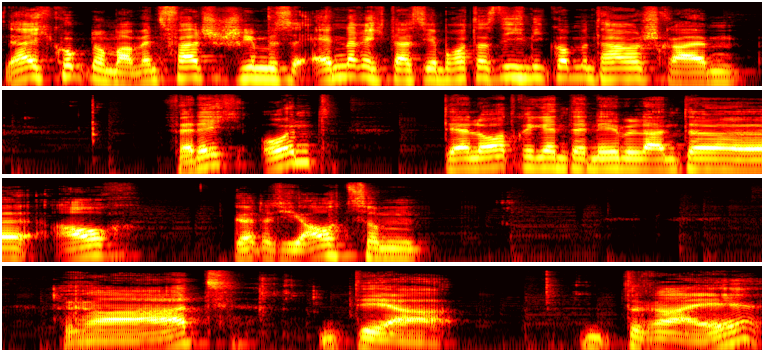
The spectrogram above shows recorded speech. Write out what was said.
Ja, ich guck nochmal. Wenn es falsch geschrieben ist, ändere ich das. Ihr braucht das nicht in die Kommentare schreiben. Fertig. Und der Lordregent der Nebellande auch, gehört natürlich auch zum Rat der drei.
